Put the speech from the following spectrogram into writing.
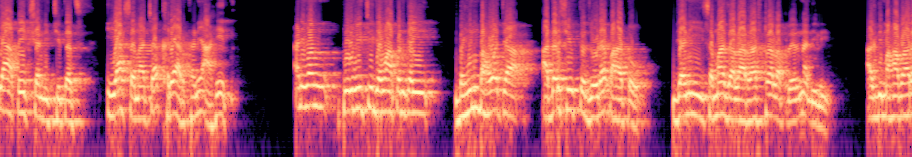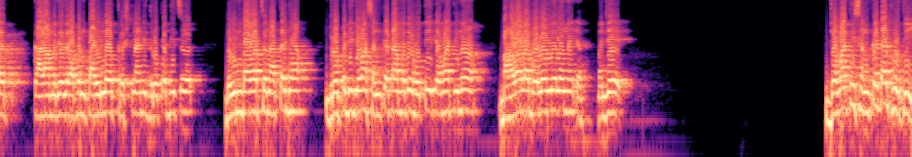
या अपेक्षा निश्चितच या सणाच्या खऱ्या अर्थाने आहेत. आणि मग पूर्वीची जेव्हा आपण काही बहीण भावाच्या आदर्शयुक्त जोड्या पाहतो ज्यांनी समाजाला राष्ट्राला प्रेरणा दिली. अगदी महाभारत काळामध्ये जर आपण पाहिलं कृष्ण आणि द्रौपदीचं बहीण भावाचं नातं घ्या. द्रौपदी जेव्हा संकटामध्ये होती तेव्हा तिनं भावाला बोलवलेलं नाही म्हणजे जेव्हा ती संकटात होती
